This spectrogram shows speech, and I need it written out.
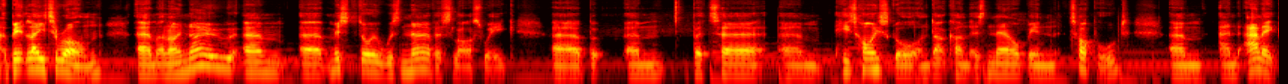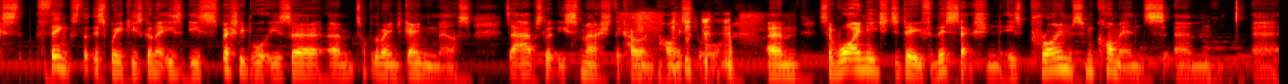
a bit later on, um, and I know um, uh, Mr. Doyle was nervous last week, uh, but um, but uh, um, his high score on Duck Hunt has now been toppled. Um, and Alex thinks that this week he's gonna he's, he's specially bought his uh, um, top of the range gaming mouse to absolutely smash the current high score. Um, so what I need you to do for this section is prime some comments um, uh,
